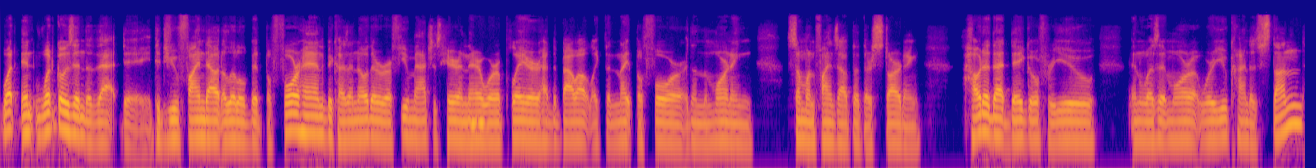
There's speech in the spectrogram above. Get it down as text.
what in, what goes into that day? Did you find out a little bit beforehand? Because I know there were a few matches here and there mm-hmm. where a player had to bow out like the night before, and then the morning someone finds out that they're starting. How did that day go for you? And was it more? Were you kind of stunned?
